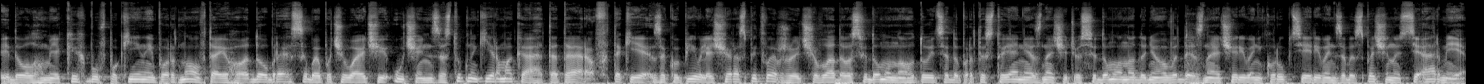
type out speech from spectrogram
ідеологом яких був покійний Портнов та його добре себе почуваючий учень, заступник Єрмака Татаров. Такі закупівлі ще раз підтверджують, що влада усвідомлено готується до протистояння, значить, усвідомлено до нього веде, знаючи рівень корупції, рівень забезпеченості армії.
